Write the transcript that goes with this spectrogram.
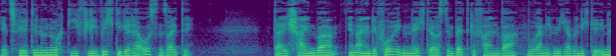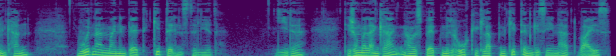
Jetzt fehlte nur noch die viel wichtigere Außenseite. Da ich scheinbar in einer der vorigen Nächte aus dem Bett gefallen war, woran ich mich aber nicht erinnern kann, wurden an meinem Bett Gitter installiert. Jeder, der schon mal ein Krankenhausbett mit hochgeklappten Gittern gesehen hat, weiß,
